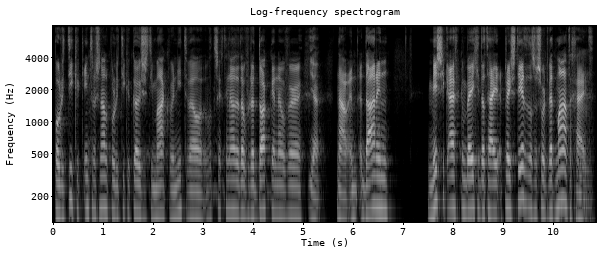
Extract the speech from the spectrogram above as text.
politieke, internationale politieke keuzes die maken we niet. Terwijl, wat zegt hij nou dat over het dak en over. Ja, Nou, en daarin mis ik eigenlijk een beetje dat hij presenteert het als een soort wetmatigheid. Hmm.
